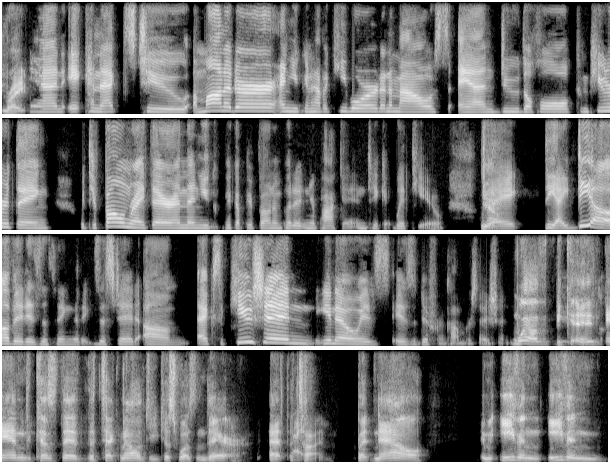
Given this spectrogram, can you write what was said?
right and it connects to a monitor and you can have a keyboard and a mouse and do the whole computer thing with your phone right there and then you can pick up your phone and put it in your pocket and take it with you yeah. like the idea of it is a thing that existed um execution you know is is a different conversation well because and because the the technology just wasn't there at the right. time but now I mean, even even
